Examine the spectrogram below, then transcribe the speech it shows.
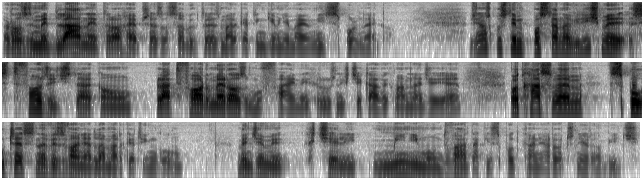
rozmydlany trochę przez osoby, które z marketingiem nie mają nic wspólnego. W związku z tym postanowiliśmy stworzyć taką platformę rozmów fajnych, różnych ciekawych, mam nadzieję, pod hasłem Współczesne wyzwania dla marketingu. Będziemy chcieli minimum dwa takie spotkania rocznie robić.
